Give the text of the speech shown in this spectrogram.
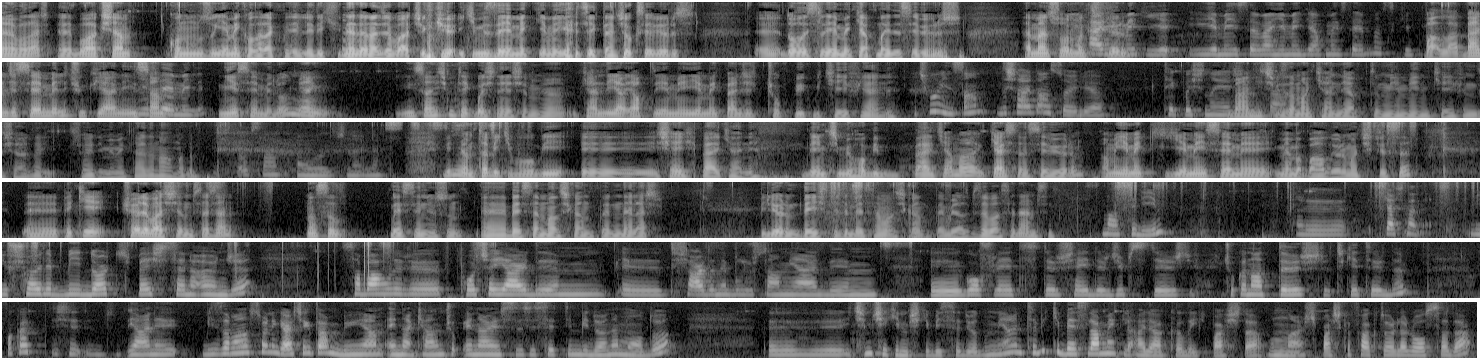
Merhabalar. Ee, bu akşam konumuzu yemek olarak belirledik. Neden acaba? Çünkü ikimiz de yemek yemeyi gerçekten çok seviyoruz. Ee, dolayısıyla yemek yapmayı da seviyoruz. Hemen sormak Her istiyorum. yemek ye- yemeği seven yemek yapmayı sevmez ki. Valla bence sevmeli çünkü yani insan Niye sevmeli? niye sevmeli oğlum? Yani insan hiç mi tek başına yaşamıyor? Kendi ya- yaptığı yemeği yemek bence çok büyük bir keyif yani. Çoğu insan dışarıdan söylüyor. Tek başına yaşıyorsa. Ben hiçbir zaman kendi yaptığım yemeğin keyfini dışarıda söylediğim yemeklerden almadım. O sen olduğun için öyle. Bilmiyorum tabii ki bu bir e, şey belki hani benim için bir hobi belki ama gerçekten seviyorum. Ama yemek yemeyi sevmeme bağlıyorum açıkçası. E, peki şöyle başlayalım istersen. Nasıl besleniyorsun? E, beslenme alışkanlıkların neler? Biliyorum değiştirdin beslenme alışkanlıklarını. Biraz bize bahseder misin? Bahsedeyim. Ee, gerçekten şöyle bir 4-5 sene önce sabahları poğaça yerdim, e, dışarıda ne bulursam yerdim, e, gofrettir, şeydir, cipstir, çokanattır tüketirdim. Fakat yani bir zaman sonra gerçekten bünyem, kendimi çok enerjisiz hissettiğim bir dönem oldu. Ee, içim çekilmiş gibi hissediyordum. Yani tabii ki beslenmekle alakalı ilk başta bunlar. Başka faktörler olsa da.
